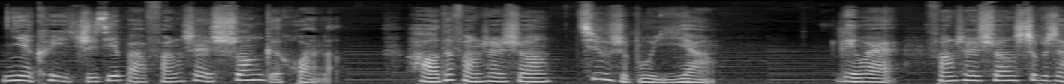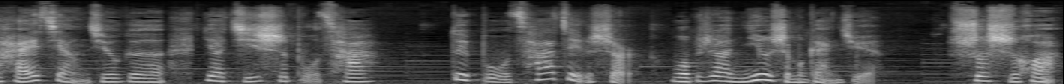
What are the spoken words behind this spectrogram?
你也可以直接把防晒霜给换了，好的防晒霜就是不一样。另外，防晒霜是不是还讲究个要及时补擦？对补擦这个事儿，我不知道你有什么感觉。说实话，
